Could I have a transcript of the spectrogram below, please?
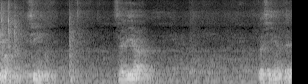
5. 5. Sería presidente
